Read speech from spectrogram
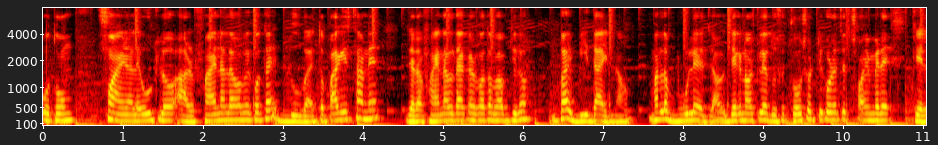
প্রথম ফাইনালে উঠল। আর ফাইনালে হবে কোথায়? দুবাই। তো পাকিস্তানে যারা ফাইনাল দেখার কথা ভাবছিল, ভাই বিদায় নাও। মতলব ভুলে যাও। যেখানে অস্ট্রেলিয়া দুশো চৌষট্টি করেছে, ছয় মেরে কেল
